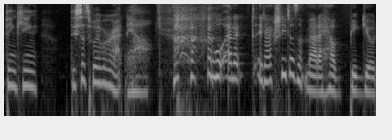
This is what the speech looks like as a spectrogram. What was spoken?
thinking, this is where we're at now. well, and it, it actually doesn't matter how big your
